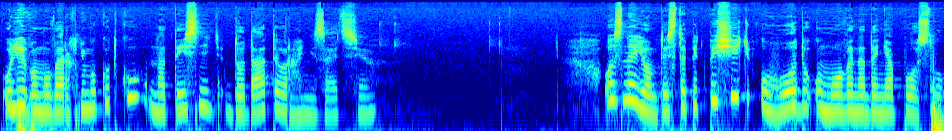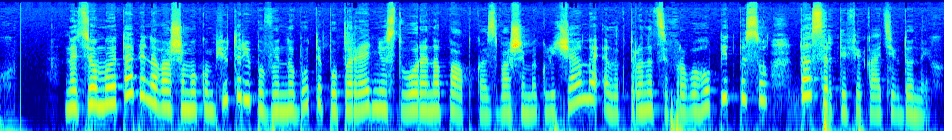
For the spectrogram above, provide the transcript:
У лівому верхньому кутку натисніть Додати організацію. Ознайомтесь та підпишіть угоду умови надання послуг. На цьому етапі на вашому комп'ютері повинна бути попередньо створена папка з вашими ключами електронно-цифрового підпису та сертифікатів до них.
